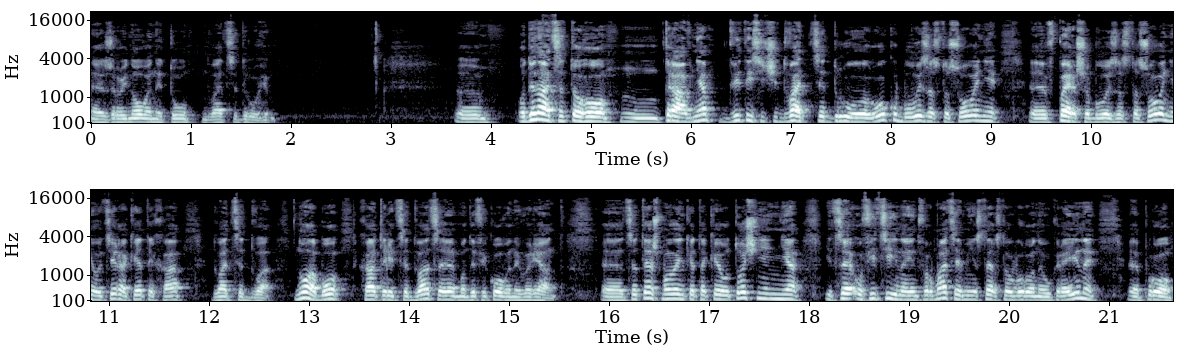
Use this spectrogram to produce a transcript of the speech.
е, зруйнований Ту-22. Е, 11 м, травня 2022 року були застосовані, е, вперше були застосовані оці ракети Х-22. Ну або Х-32 це модифікований варіант. Е, Це теж маленьке таке уточнення, і це офіційна інформація Міністерства оборони України е, про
